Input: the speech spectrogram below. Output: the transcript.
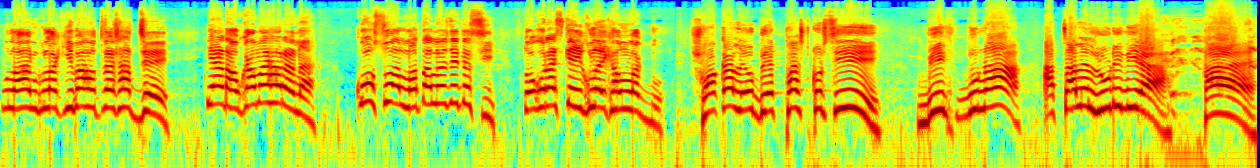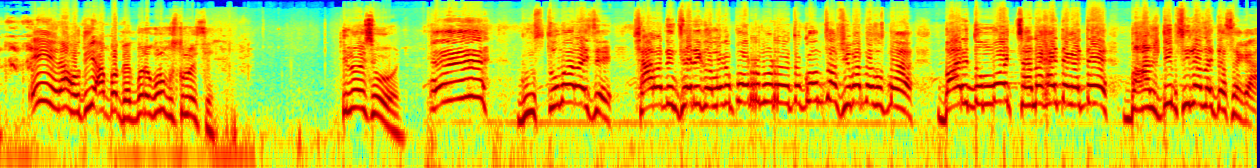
পুলানগুলা কিবা হতরা সাজছে? এটাও কামাই হরে না। কচু আর লতা লয়ে যাইতাছি তখন আজকে এগুলাই খাওয়ান লাগবো। সকালেও ব্রেকফাস্ট করছি বিফ বুনা আর চালের লুড়ি দিয়া। হ্যাঁ এই রাহুদি আব্বা ব্যাগ করে গরু গুস্তু লইছে। কি লইছুন? এ গুস্তু মারাইছে। সারাদিন ছেড়ি গেল পটর পটর তো কম চাষি বাতাস না। বাড়ির তো মচ্ছা না খাইতে খাইতে বালটি ছিঁড়া যাইতেছে গা।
